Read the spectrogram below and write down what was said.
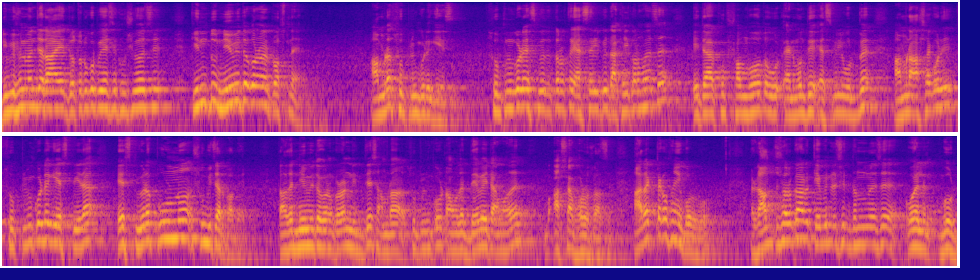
ডিভিশন বেঞ্চের রায় যতটুকু পেয়েছি খুশি হয়েছে। কিন্তু নিয়মিতকরণের প্রশ্নে আমরা সুপ্রিম কোর্টে গিয়েছি। সুপ্রিম কোর্টে এসপিদের তরফ থেকে এসএলপি দাখিল করা হয়েছে। এটা খুব সম্ভবত এর মধ্যে এসপি উঠবে। আমরা আশা করি সুপ্রিম কোর্টে গিয়ে এসপিরা এসপিওরা পূর্ণ সুবিচার পাবে। তাদের নিয়মিতকরণ করার নির্দেশ আমরা সুপ্রিম কোর্ট আমাদের দেবে, এটা আমাদের আশা, ভরসা আছে। আর একটা কথা আমি বলব। রাজ্য সরকার ক্যাবিনেট সিদ্ধান্ত নিয়েছে ওয়েল গুড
